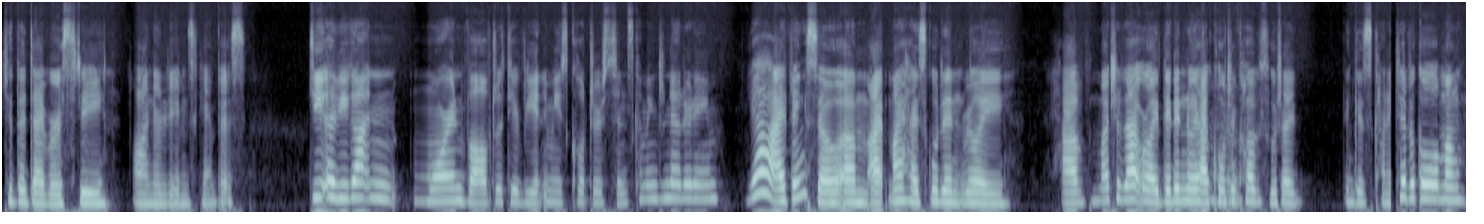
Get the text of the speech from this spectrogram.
to the diversity on Notre Dame's campus. Do you, have you gotten more involved with your Vietnamese culture since coming to Notre Dame? Yeah, I think so. Um, I, my high school didn't really have much of that, or like they didn't really have mm-hmm. culture clubs, which I think is kind of typical among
